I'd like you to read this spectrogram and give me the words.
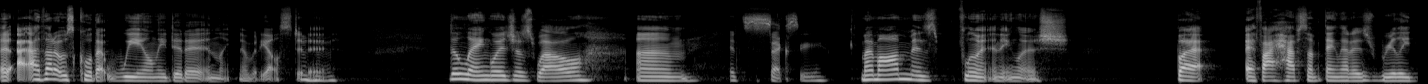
I, I thought it was cool that we only did it and like nobody else did it. Mhm. The language as well. Um, It's sexy. My mom is fluent in English, but if I have something that is really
